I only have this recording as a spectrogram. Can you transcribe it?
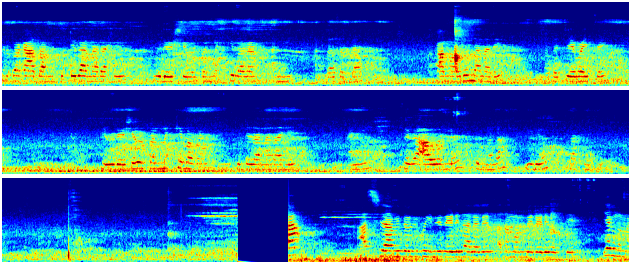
तर बघा आज आम्ही कुठे जाणार आहे? व्हिडिओ शेअर पण नक्की बघा. आणि आता सध्या कामावरून जाणार आहे. आता जेवायचं आहे. व्हिडिओ शेअर पण नक्की बघा. आम्ही कुठे जाणार आहे? आणि सगळं आवडलं तुम्हाला व्हिडिओ दाखवते. आज आम्ही दोघी बहिणी रेडी झालेले आहेत. आता मम्मी रेडी होते. एक मम्मी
